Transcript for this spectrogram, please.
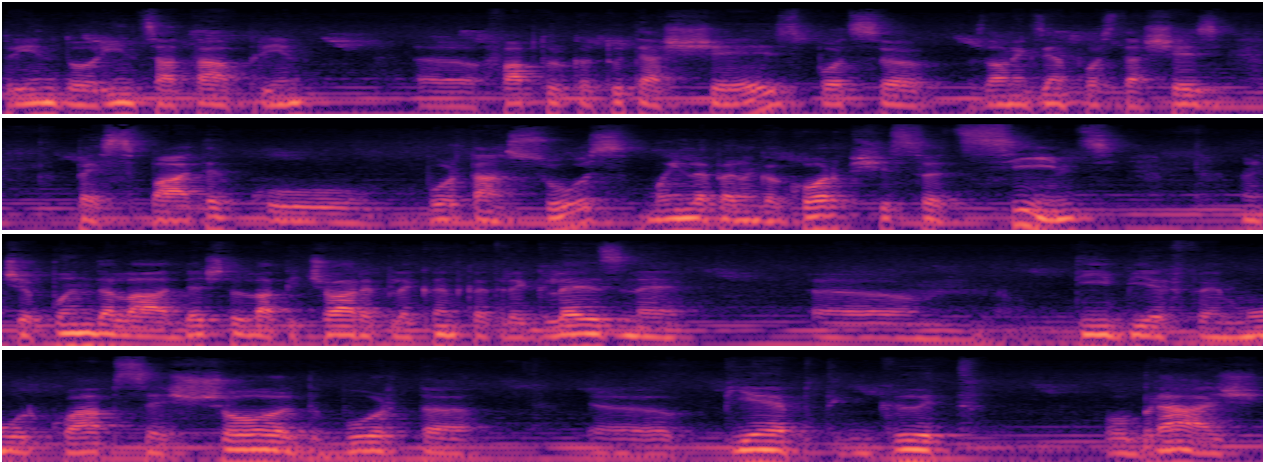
prin dorința ta, prin uh, faptul că tu te așezi, poți să, îți dau un exemplu, poți să te așezi pe spate cu burta în sus, mâinile pe lângă corp și să simți începând de la degetele la picioare, plecând către glezne, uh, tibie, femur, coapse, șold, burtă, uh, piept, gât, obraj,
